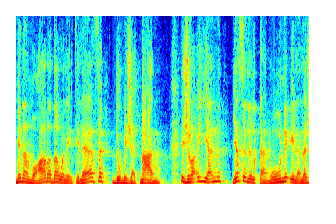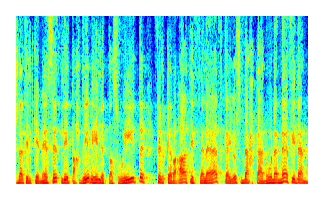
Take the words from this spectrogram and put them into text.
من المعارضة والائتلاف دمجت معا. إجرائيا يصل القانون إلى لجنة الكنيست لتحضيره للتصويت في القراءات الثلاث كي يصبح قانونا نافذا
